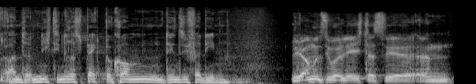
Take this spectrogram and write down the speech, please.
und nicht den Respekt bekommen, den sie verdienen. Wir haben uns überlegt, dass wir ähm,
